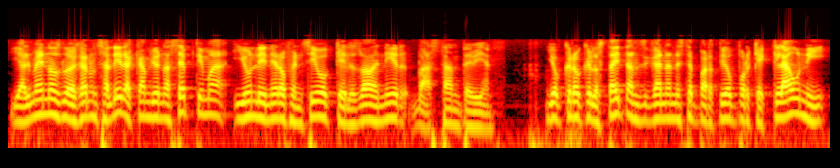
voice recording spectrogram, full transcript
Y al menos lo dejaron salir a cambio de una séptima y un liniero ofensivo que les va a venir bastante bien. Yo creo que los Titans ganan este partido porque Clowney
